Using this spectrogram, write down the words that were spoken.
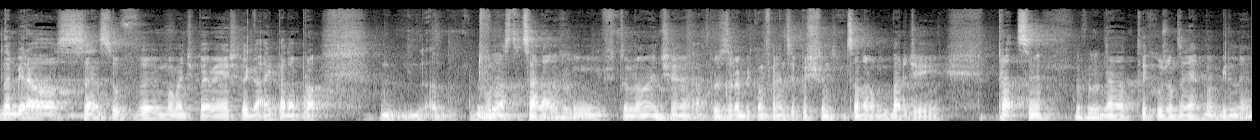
nabierało sensu w momencie pojawienia się tego iPada Pro 12 calach mhm. i w tym momencie Apple zrobi konferencję poświęconą bardziej pracy mhm. na tych urządzeniach mobilnych.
